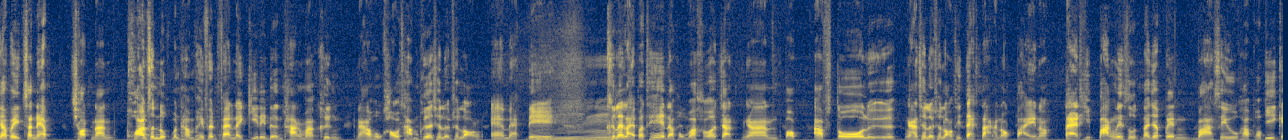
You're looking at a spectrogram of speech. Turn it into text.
จะไป snap ช็อตนั้นความสนุกมันทำให้แฟนๆไนกี้ได้เดินทางมากขึ้นนะครับผมเขาทำเพื่อเฉลิมฉลอง Air Max Day คือหลายๆประเทศอะผมว่าเขาก็จัดงาน Pop Up Store หรืองานเฉลิมฉลองที่แตกต่างกันออกไปเนาะแต่ที่ปังที่สุดน่าจะเป็นบราซิลครับ เพราะพี่แก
